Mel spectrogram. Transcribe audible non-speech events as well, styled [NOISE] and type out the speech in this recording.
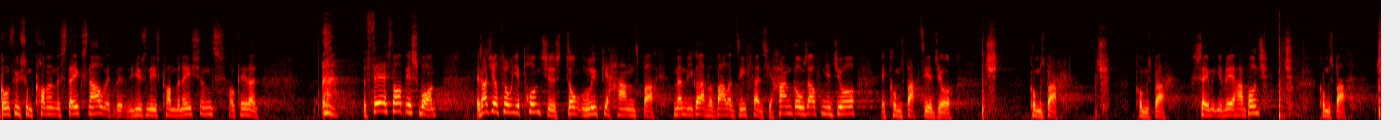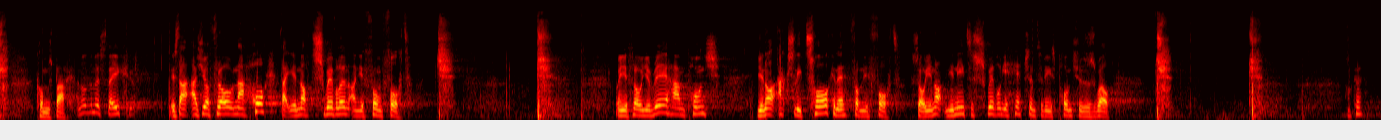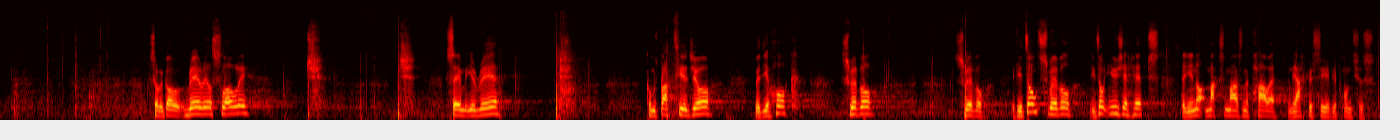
going through some common mistakes now with, with using these combinations. Okay then. [CLEARS THROAT] the first obvious one is as you're throwing your punches, don't loop your hands back. Remember, you've got to have a valid defense. Your hand goes out from your jaw, it comes back to your jaw. Comes back, comes back. Same with your rear hand punch, comes back, comes back. Another mistake is that as you're throwing that hook, that you're not swiveling on your front foot. When you're throwing your rear hand punch, you're not actually torquing it from your foot. So you're not, you need to swivel your hips into these punches as well. Okay? So we go rear real slowly. Same with your rear. Comes back to your jaw with your hook. Swivel, swivel. If you don't swivel, you don't use your hips, then you're not maximising the power and the accuracy of your punches.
